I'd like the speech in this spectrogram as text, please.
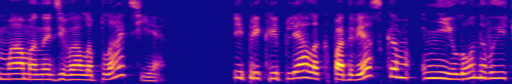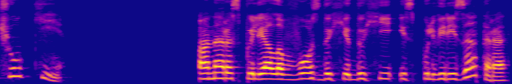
Мама надевала платье и прикрепляла к подвязкам нейлоновые чулки. Она распыляла в воздухе духи из пульверизатора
